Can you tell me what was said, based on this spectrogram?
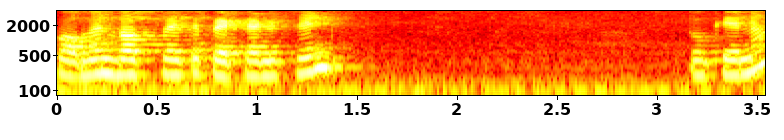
కామెంట్ బాక్స్లో అయితే పెట్టండి ఫ్రెండ్స్. ఓకేనా?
